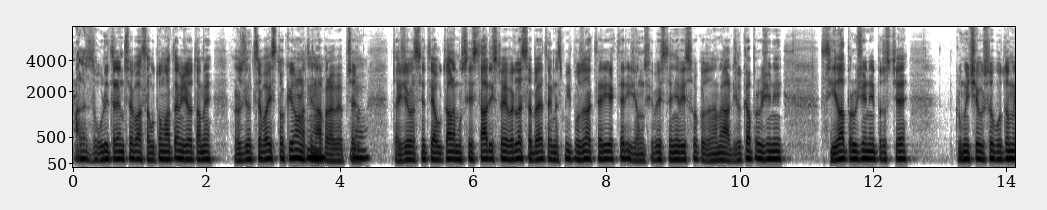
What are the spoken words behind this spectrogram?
ale s litrem třeba s automatem, že jo, tam je rozdíl třeba i 100 kg na ty Mhm. nápravy vepředu. No. Takže vlastně ty auta ale musí stát, když stojí vedle sebe, tak nesmí poznat, který je který, že musí být stejně vysoko. To znamená dílka pružiny, síla pružiny, prostě tlumiče už jsou potom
